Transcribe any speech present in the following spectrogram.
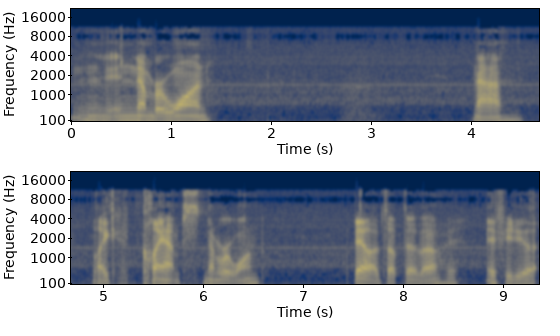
Number one. Nah, like clamps number one. Bailout's up there though, if you do that.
